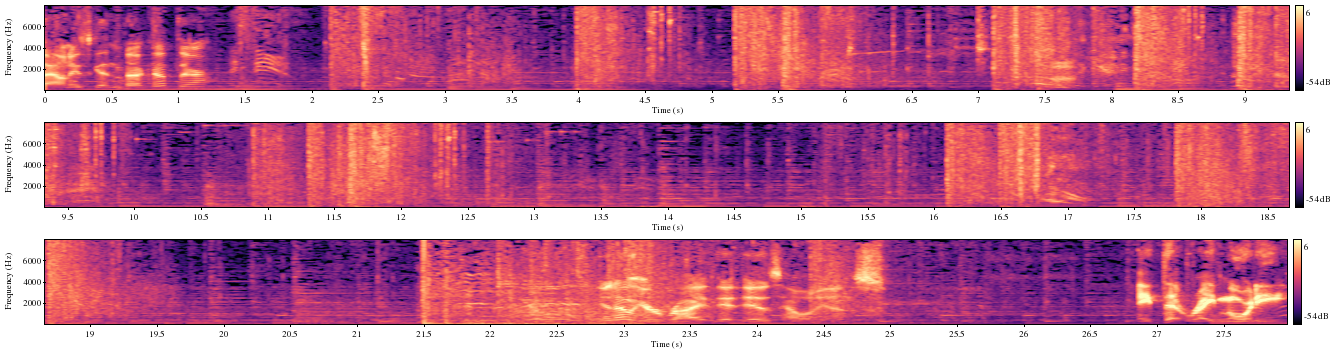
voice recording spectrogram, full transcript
Bounty's getting back up there. Him. You know, you're right. It is how it ends. Ain't that right, Morty?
